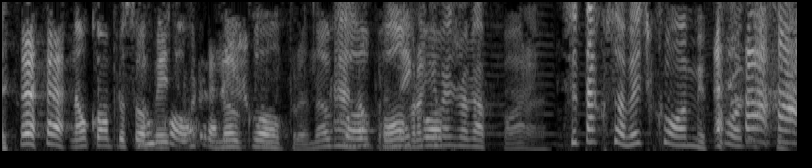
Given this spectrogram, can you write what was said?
Não compra o sorvete. Não compra. não compra, não É, compra. não nem compra, quem vai jogar fora? Se tá com sorvete, come. Foda-se.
